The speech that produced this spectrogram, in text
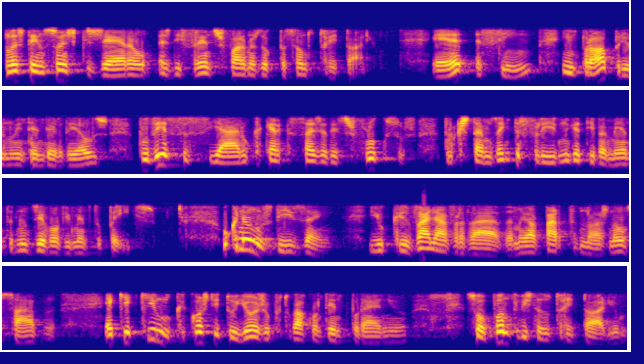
pelas tensões que geram as diferentes formas de ocupação do território. É, assim, impróprio, no entender deles, poder cercear o que quer que seja desses fluxos, porque estamos a interferir negativamente no desenvolvimento do país. O que não nos dizem e o que vale à verdade, a maior parte de nós não sabe, é que aquilo que constitui hoje o Portugal contemporâneo, sob o ponto de vista do território,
